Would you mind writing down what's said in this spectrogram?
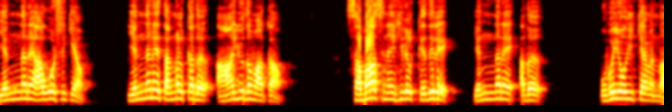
എങ്ങനെ ആഘോഷിക്കാം? എങ്ങനെ തങ്ങൾക്കത് ആയുധമാക്കാം? സഭാ സ്നേഹികൾക്കെതിരെ എങ്ങനെ അത് ഉപയോഗിക്കാമെന്ന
